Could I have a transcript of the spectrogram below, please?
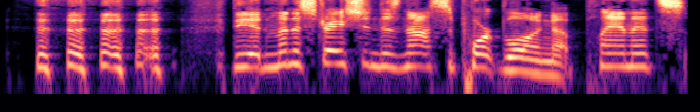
the administration does not support blowing up planets.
